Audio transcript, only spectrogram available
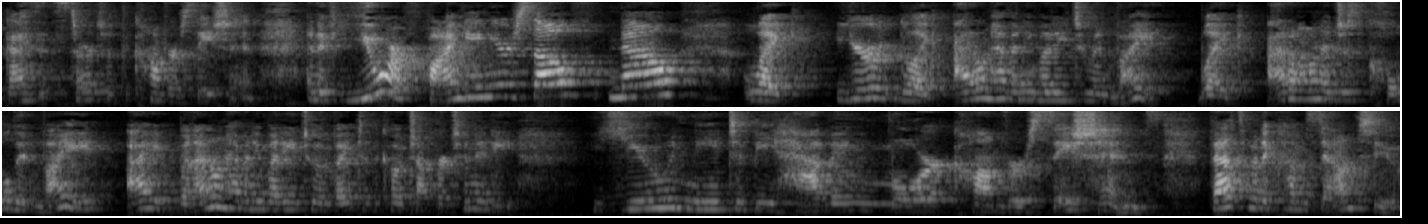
Guys, it starts with the conversation. And if you are finding yourself now, like, you're like, I don't have anybody to invite. Like, I don't want to just cold invite. I but I don't have anybody to invite to the coach opportunity. You need to be having more conversations. That's what it comes down to.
